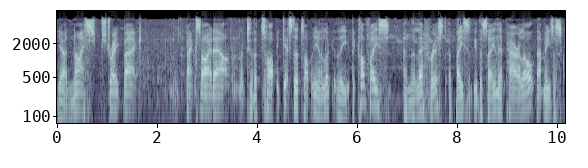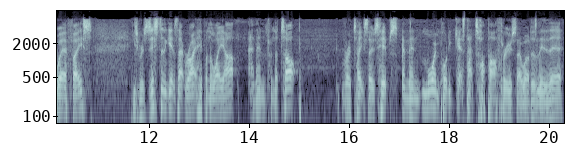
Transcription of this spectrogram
Yeah, nice straight back backside out, look to the top. It gets to the top. You know, look at the the club face and the left wrist are basically the same. They're parallel. That means a square face. He's resistant against that right hip on the way up, and then from the top, rotates those hips, and then more importantly, gets that top R through so well, doesn't he? There,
